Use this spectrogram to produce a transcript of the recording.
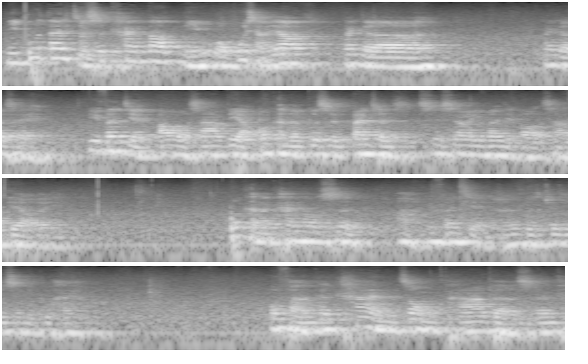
你不单只是看到你，我不想要那个那个谁。玉芬姐把我杀掉，我可能不是单纯是是希望玉芬姐把我杀掉而已。我可能看重是啊，玉芬姐是不是最近身体不太好？我反而更看重她的身体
